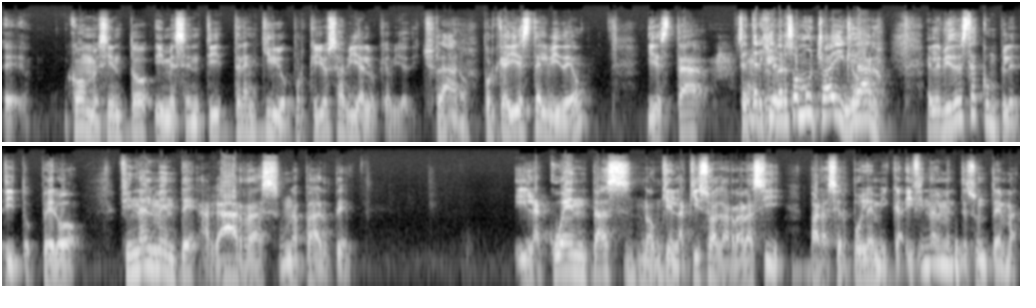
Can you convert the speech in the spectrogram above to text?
eh, cómo me siento y me sentí tranquilo porque yo sabía lo que había dicho. Claro. Porque ahí está el video y está. Se tergiversó mucho ahí, ¿no? Claro. El video está completito, pero finalmente agarras una parte y la cuentas, ¿no? Quien la quiso agarrar así para hacer polémica. Y finalmente es un tema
